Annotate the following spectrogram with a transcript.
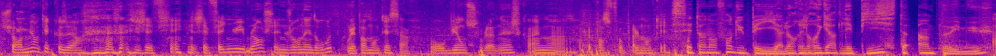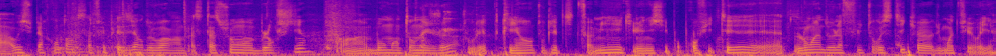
Je suis remis en quelques heures. j'ai fait, une nuit blanche et une journée de route. Je voulais pas manquer ça. Roubion sous la neige, quand même, euh, je pense qu'il faut pas le manquer. C'est un enfant du pays, alors il regarde les pistes, un peu ému. Ah oui, super content. Ça fait plaisir de voir la station blanchir, avoir un bon manteau neigeux. Tous les clients, toutes les petites familles qui viennent ici pour profiter et être loin de l'afflux touristique euh, du mois de février.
